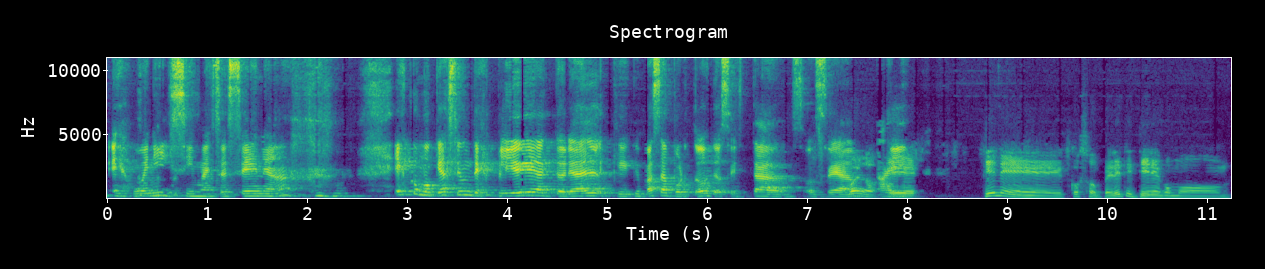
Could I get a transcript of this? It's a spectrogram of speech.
Es buenísima esa escena. Es como que hace un despliegue actoral que, que pasa por todos los estados. O sea, Bueno, ahí. eh, tiene Coso Peretti, tiene como.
